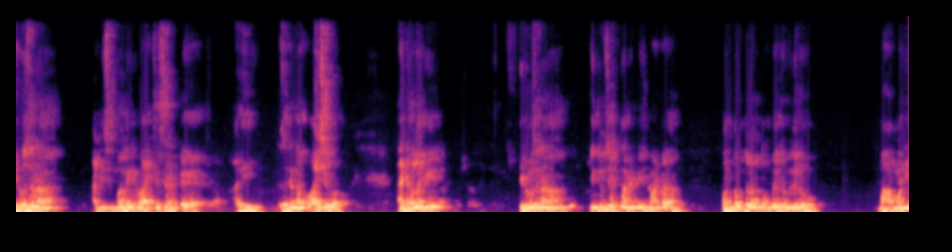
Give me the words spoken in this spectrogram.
ఈ రోజున అన్ని సినిమాలు నేను యాక్ట్ చేశానంటే అది నిజంగా నాకు ఆశీర్వాదం. అండ్ అలాగే ఈ రోజున ఎందుకు చెప్తానంటే ఈ మాట పంతొమ్మిది వందల తొంభై తొమ్మిదిలో మా అమ్మని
